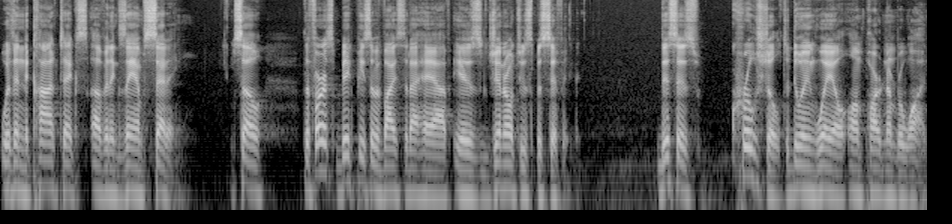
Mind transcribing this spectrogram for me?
within the context of an exam setting. So, the first big piece of advice that I have is general to specific. This is crucial to doing well on part number one.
